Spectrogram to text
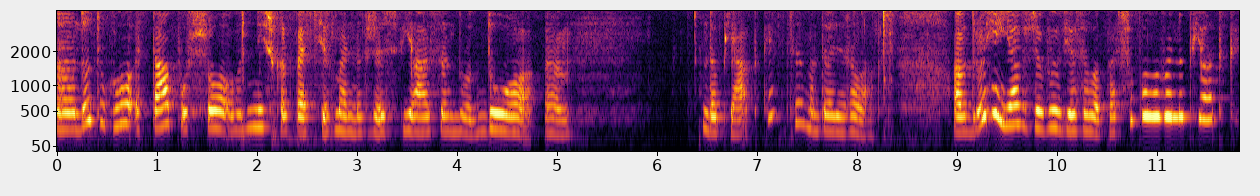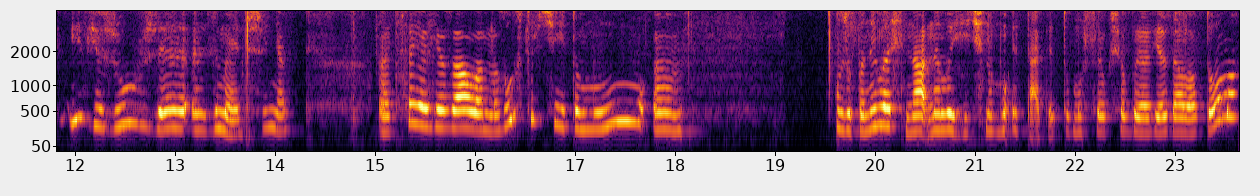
Е, До того етапу, що в одній шкарпетці в мене вже зв'язано до, е, до п'ятки, це модель Relax. А в другій я вже вив'язала першу половину п'ятки і в'яжу вже е, зменшення. Це я в'язала на зустрічі, тому зупинилась на нелогічному етапі. Тому що якщо б я в'язала вдома,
